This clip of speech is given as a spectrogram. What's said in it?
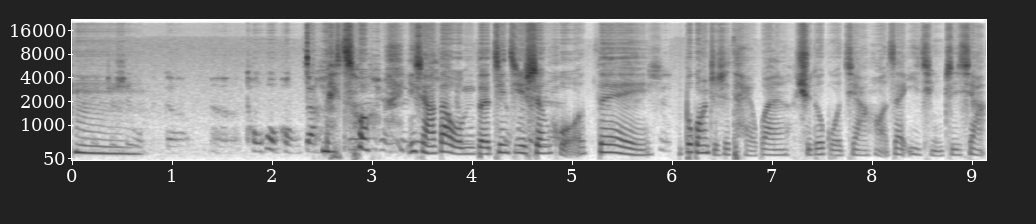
嗯，就是我们的呃通货膨胀，没错，影响到我们的经济生活。对，不光只是台湾，许多国家哈，在疫情之下，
